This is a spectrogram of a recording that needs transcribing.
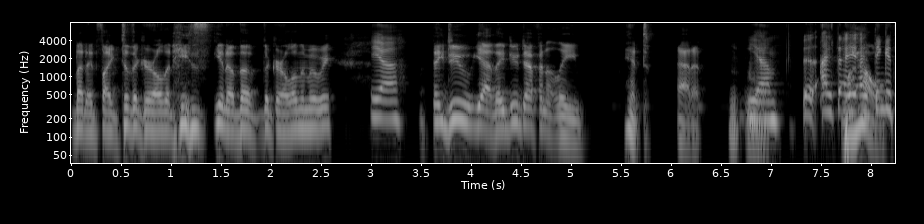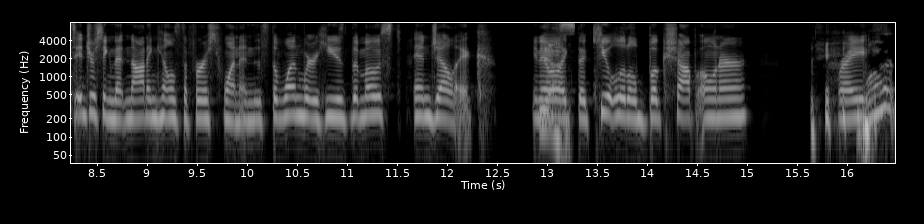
but it's like to the girl that he's, you know, the the girl in the movie. yeah. They do, yeah, they do definitely hint at it. Yeah. I, th- I think it's interesting that Notting Hill's the first one and it's the one where he's the most angelic. You know, Yes. like the cute little bookshop owner, right? What?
